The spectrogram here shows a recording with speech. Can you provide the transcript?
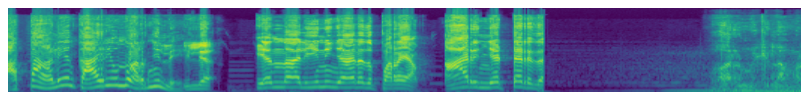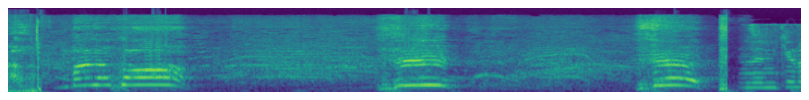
അപ്പൊ അളിയൻ കാര്യമൊന്നും അറിഞ്ഞില്ലേ? ഇല്ല. എന്നാൽ ഇനി ഞാനത് പറയാം. ആരും ഞെട്ടരുത്. എനിക്കിവിടെ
